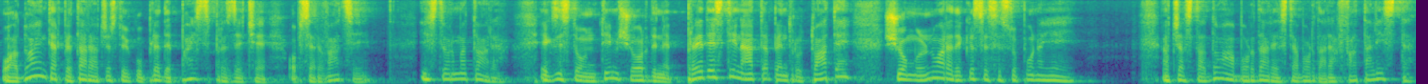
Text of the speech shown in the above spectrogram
O a doua interpretare a acestui cuplet de 14 observații este următoarea. Există un timp și o ordine predestinată pentru toate și omul nu are decât să se supună ei. Această a doua abordare este abordarea fatalistă.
